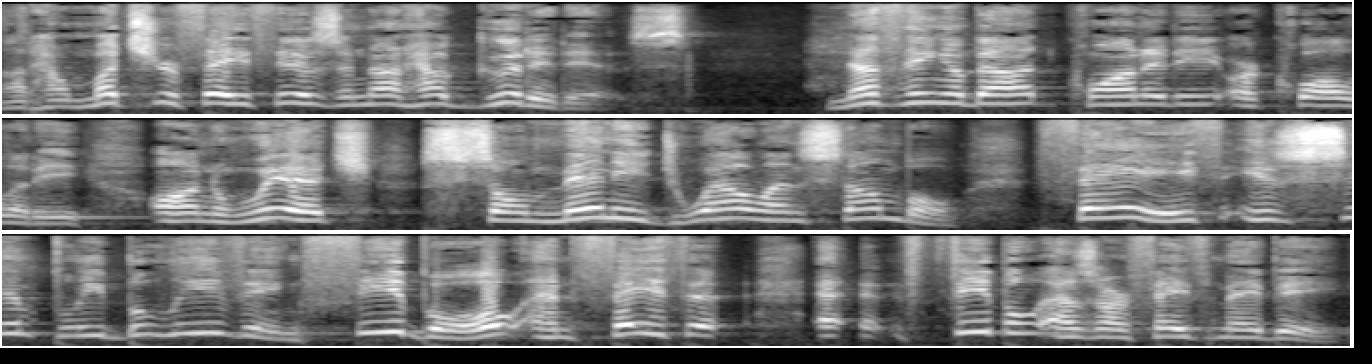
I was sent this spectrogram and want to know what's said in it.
not how much your faith is and not how good it is. Nothing about quantity or quality on which so many dwell and stumble. Faith is simply believing, feeble and faith, uh, feeble as our faith may be.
